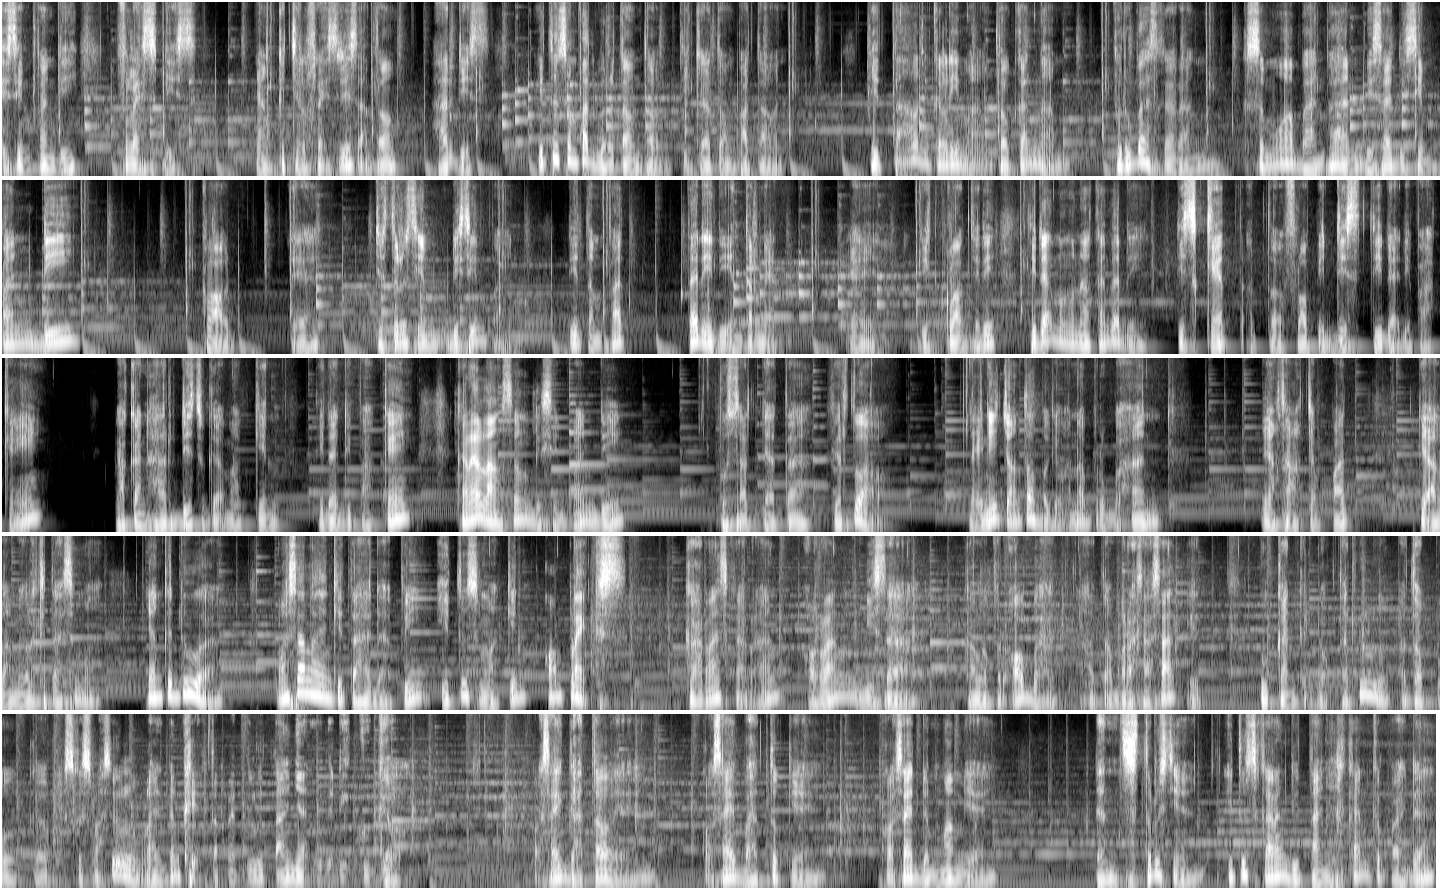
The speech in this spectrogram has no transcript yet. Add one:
disimpan di flash disk yang kecil flash disk atau hard disk itu sempat bertahun-tahun tiga atau empat tahun di tahun kelima atau keenam berubah sekarang semua bahan-bahan bisa disimpan di cloud ya. Justru sim, disimpan di tempat tadi di internet ya, ya di cloud. Jadi tidak menggunakan tadi disket atau floppy disk tidak dipakai bahkan hard disk juga makin tidak dipakai karena langsung disimpan di pusat data virtual Nah ini contoh bagaimana perubahan yang sangat cepat dialami oleh kita semua. Yang kedua, masalah yang kita hadapi itu semakin kompleks. Karena sekarang orang bisa kalau berobat atau merasa sakit bukan ke dokter dulu atau ke puskesmas dulu, melainkan ke internet dulu tanya gitu di Google. Kok saya gatal ya? Kok saya batuk ya? Kok saya demam ya? Dan seterusnya itu sekarang ditanyakan kepada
